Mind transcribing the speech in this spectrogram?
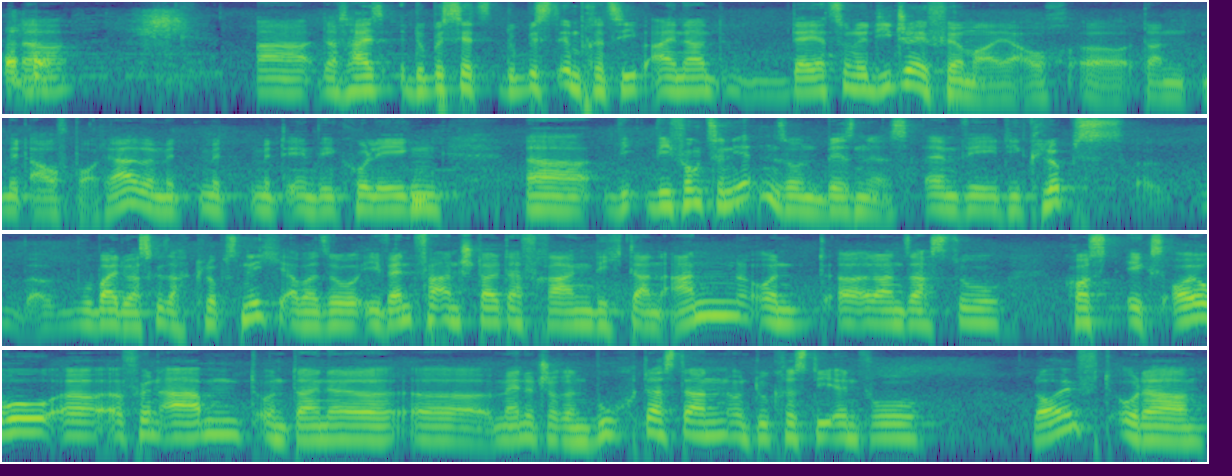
Äh, äh, das heißt, du bist jetzt, du bist im Prinzip einer, der jetzt so eine DJ-Firma ja auch äh, dann mit aufbaut, ja, also mit, mit, mit irgendwie Kollegen. Äh, wie, wie funktioniert denn so ein Business? Irgendwie die Clubs, wobei du hast gesagt Clubs nicht, aber so Eventveranstalter fragen dich dann an und äh, dann sagst du, kostet x Euro äh, für einen Abend und deine äh, Managerin bucht das dann und du kriegst die Info, läuft? Oder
